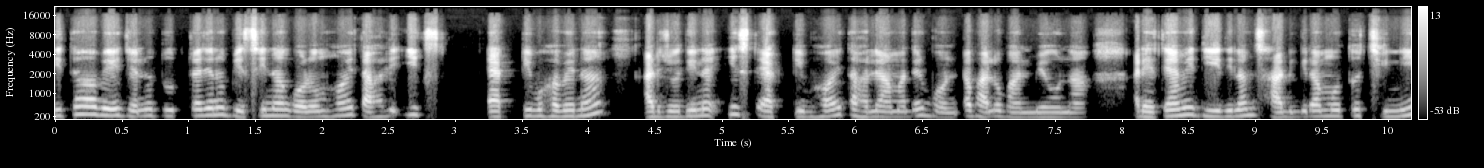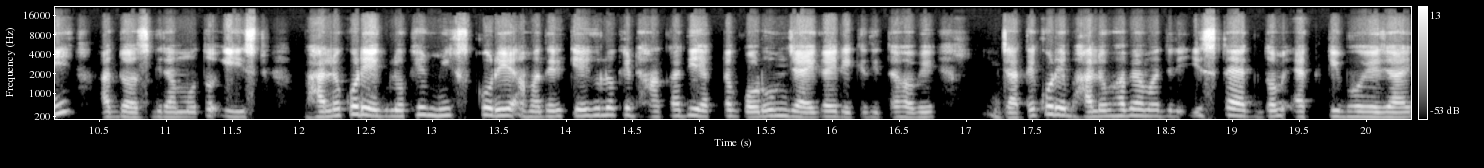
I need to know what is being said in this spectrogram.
দিতে হবে যেন দুধটা যেন বেশি না গরম হয়, তাহলে ইস্ট অ্যাক্টিভ হবে না। আর যদি না ইস্ট অ্যাক্টিভ হয়, তাহলে আমাদের বনটা ভালো বানবেও না। আর এতে আমি দিয়ে দিলাম ষাট গ্রাম মতো চিনি আর দশ গ্রাম মতো ইস্ট ভালো করে এগুলোকে মিক্স করে আমাদেরকে এগুলোকে ঢাকা দিয়ে একটা গরম জায়গায় রেখে দিতে হবে। যাতে করে ভালোভাবে আমাদের ইস্টটা একদম অ্যাক্টিভ হয়ে যায়।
